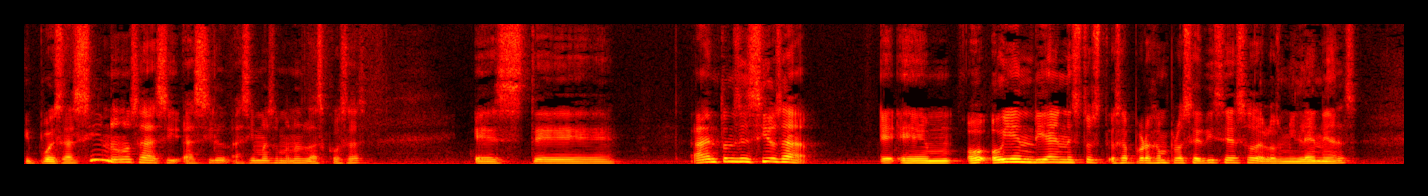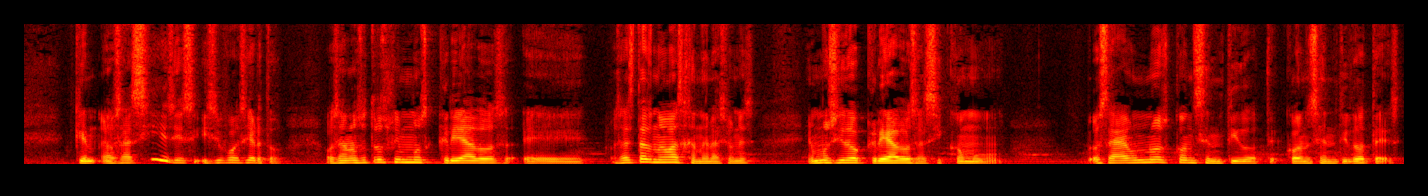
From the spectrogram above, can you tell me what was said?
Y pues así, ¿no? O sea, así, así, así más o menos las cosas. Este... Ah, entonces sí, o sea, eh, eh, hoy en día en estos, o sea, por ejemplo, se dice eso de los millennials, que, o sea, sí, sí, sí, sí fue cierto. O sea, nosotros fuimos criados, eh, o sea, estas nuevas generaciones hemos sido criados así como, o sea, unos consentidotes, consentidotes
